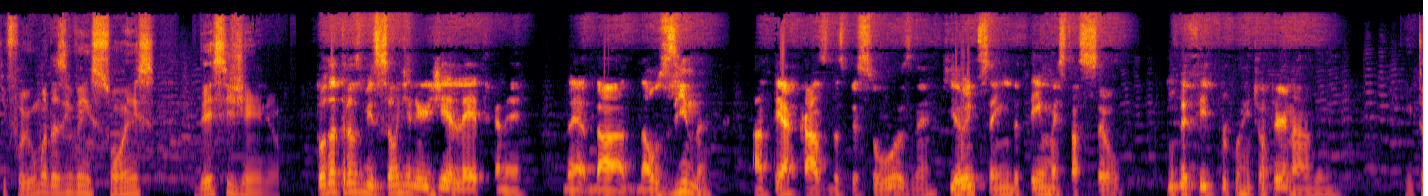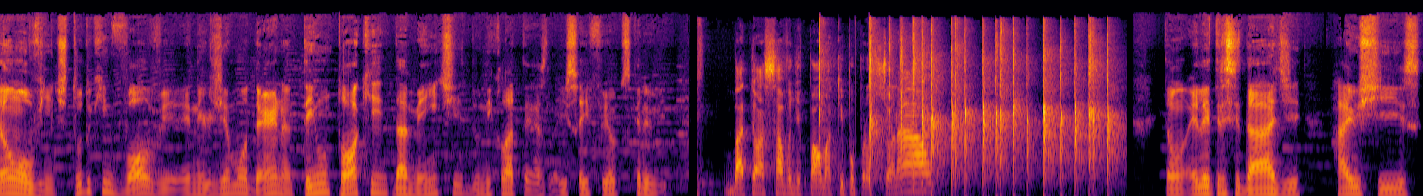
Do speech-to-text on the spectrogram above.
que foi uma das invenções desse gênio. Toda a transmissão de energia elétrica, né, da, da usina até a casa das pessoas, né, que antes ainda tem uma estação, tudo é feito por corrente alternada. Né? Então, ouvinte, tudo que envolve energia moderna tem um toque da mente do Nikola Tesla. Isso aí foi eu que escrevi. Bateu uma salva de palma aqui pro profissional. Então, eletricidade, raio-x,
